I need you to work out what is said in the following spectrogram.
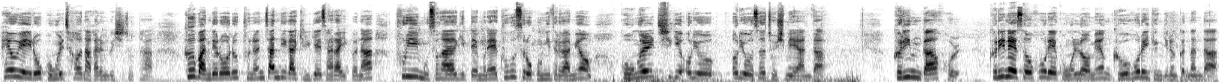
페어웨이로 공을 쳐 나가는 것이 좋다. 그 반대로 러프는 잔디가 길게 자라 있거나 풀이 무성하기 때문에 그곳으로 공이 들어가며 공을 치기 어려, 어려워서 조심해야 한다. 그린과 홀. 그린에서 홀에 공을 넣으면 그 홀의 경기는 끝난다.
